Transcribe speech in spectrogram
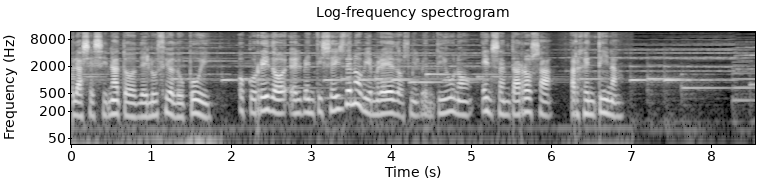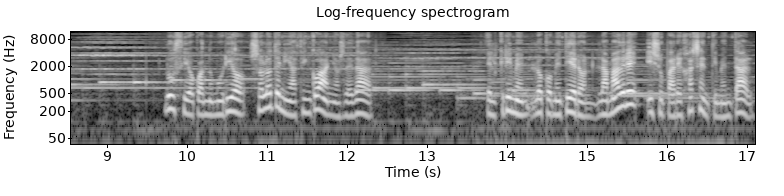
el asesinato de Lucio Dupuy, ocurrido el 26 de noviembre de 2021 en Santa Rosa, Argentina. Lucio, cuando murió, solo tenía 5 años de edad. El crimen lo cometieron la madre y su pareja sentimental.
